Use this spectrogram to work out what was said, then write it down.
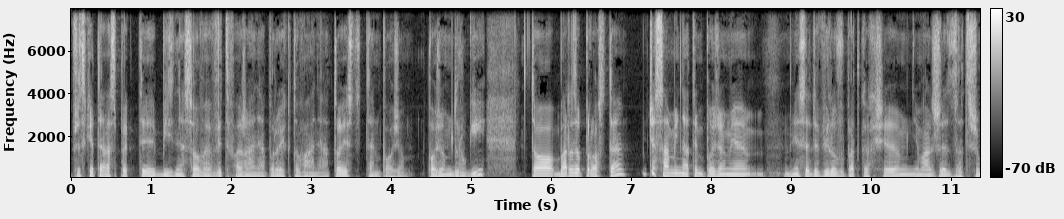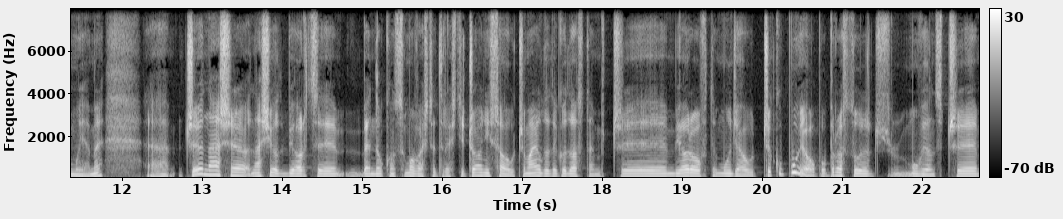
Wszystkie te aspekty biznesowe, wytwarzania, projektowania, to jest ten poziom. Poziom drugi to bardzo proste. Czasami na tym poziomie, niestety w wielu wypadkach się niemalże zatrzymujemy. E, czy nasi, nasi odbiorcy będą konsumować te treści? Czy oni są? Czy mają do tego dostęp? Czy biorą w tym udział? Czy kupują? Po prostu mówiąc, czy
